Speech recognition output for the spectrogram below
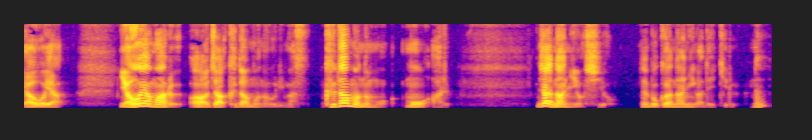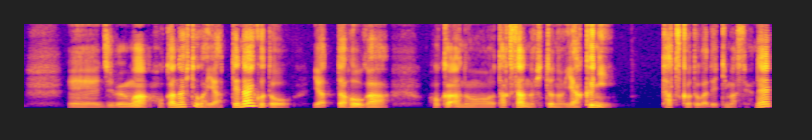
八百屋。八百屋もある。ああじゃあ果物を売ります。果物ももうある。じゃあ何をしよう。で僕は何ができる。ねえー、自分は他の人がやってないことをやった方が他あのたくさんの人の役に立つことができますよね。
